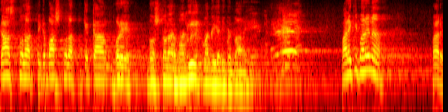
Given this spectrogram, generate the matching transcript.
গাছতলার থেকে বাসতলার থেকে কান ধরে দশতলার মালিক বানাইয়া দিতে পারে। পারে কি পারে না? পারে।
